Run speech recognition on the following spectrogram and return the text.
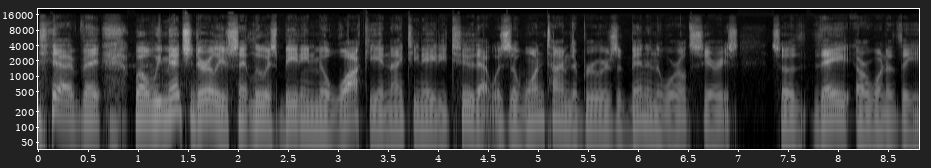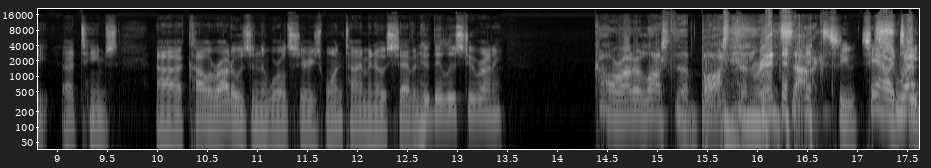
yeah, but, well, we mentioned earlier St. Louis beating Milwaukee in 1982. That was the one time the Brewers have been in the World Series. So they are one of the uh, teams. Uh, Colorado was in the World Series one time in 07. Who'd they lose to, Ronnie? Colorado lost to the Boston Red Sox. see, see, how swept I te-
